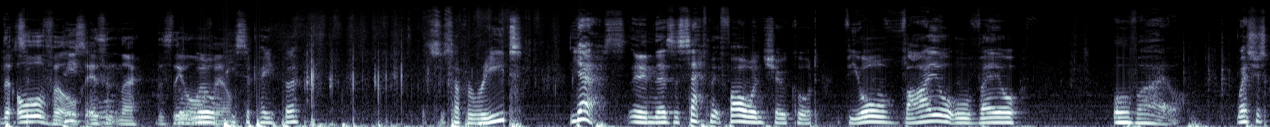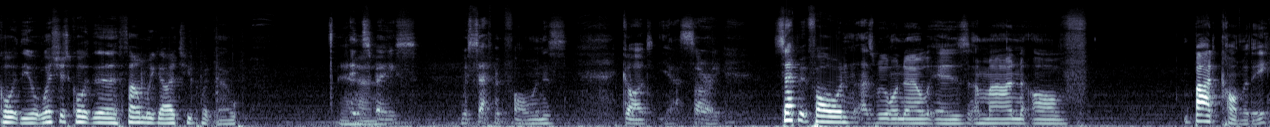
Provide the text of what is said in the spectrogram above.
the Orville, of- isn't there? There's the the little Orville. piece of paper. Let's just have a read. Yes, um, there's a Seth MacFarlane show called The Orville or Vale Orville. Let's just call it the let's just call it the Family Guy 2.0 Yeah. in space with Seth MacFarlane as God. Yeah, sorry. Seth MacFarlane, as we all know, is a man of bad comedy.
